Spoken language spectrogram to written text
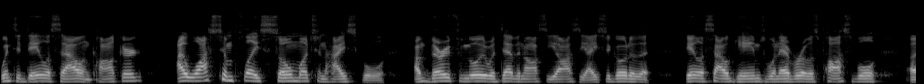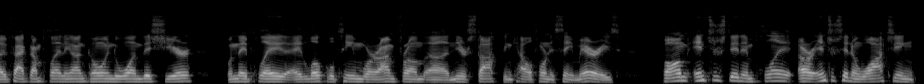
went to De La Salle and Concord. I watched him play so much in high school. I'm very familiar with Devin Asiasi. I used to go to the De La Salle games whenever it was possible. Uh, in fact, I'm planning on going to one this year when they play a local team where I'm from, uh, near Stockton, California, St. Mary's. So I'm interested in play or interested in watching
